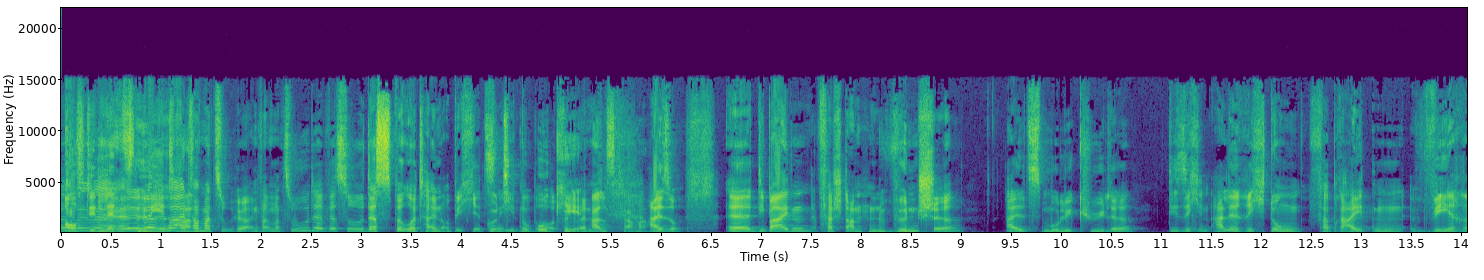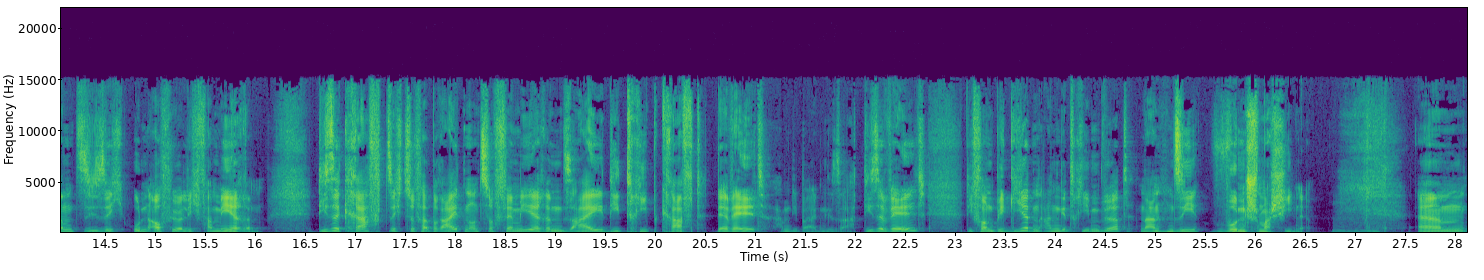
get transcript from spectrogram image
Auf den letzten hör, hör einfach mal zu, hör einfach mal zu, da wirst du das beurteilen, ob ich jetzt Gut. eine Ethnobraut Okay, bin nicht. alles klar, mach. Also, äh, die beiden verstanden Wünsche als Moleküle, die sich in alle Richtungen verbreiten, während sie sich unaufhörlich vermehren. Diese Kraft, sich zu verbreiten und zu vermehren, sei die Triebkraft der Welt, haben die beiden gesagt. Diese Welt, die von Begierden angetrieben wird, nannten sie Wunschmaschine. Ähm,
